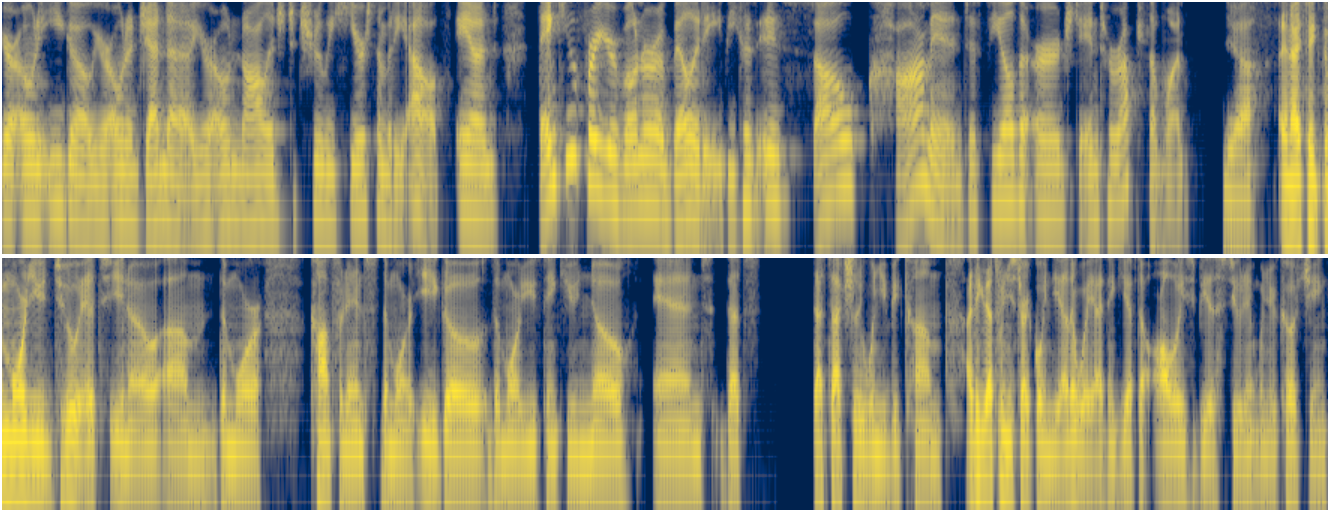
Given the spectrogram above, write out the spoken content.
your own ego, your own agenda, your own knowledge to truly hear somebody else. And thank you for your vulnerability because it is so common to feel the urge to interrupt someone. Yeah, and I think the more you do it, you know, um, the more confidence, the more ego, the more you think you know, and that's that's actually when you become I think that's when you start going the other way. I think you have to always be a student when you're coaching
